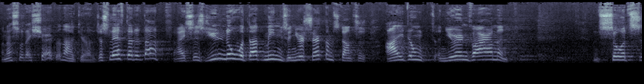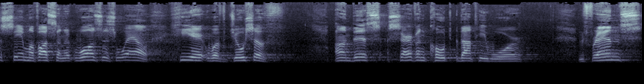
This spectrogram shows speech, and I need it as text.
And that's what I shared with that girl. Just left it at that. I says, You know what that means in your circumstances. I don't, in your environment. And so it's the same with us, and it was as well here with Joseph on this servant coat that he wore. And friends,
